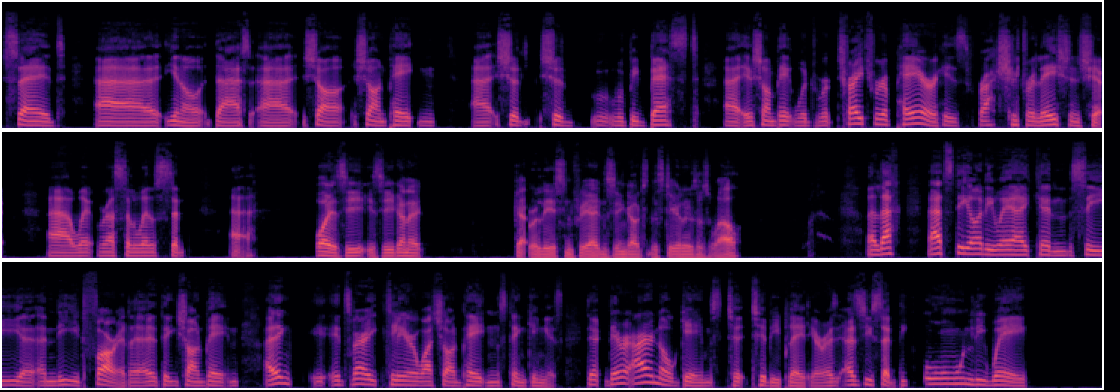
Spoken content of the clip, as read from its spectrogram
said uh, you know that uh, Sean Sean Payton uh, should should would be best uh, if Sean Payton would re- try to repair his fractured relationship uh, with Russell Wilson. Why is he? Is he going to get released in free agency and go to the Steelers as well? Well, that that's the only way I can see a, need for it. I, I, think Sean Payton. I think it's very clear what Sean Payton's thinking is. There, there are no games to, to be played here. As, as you said, the only way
